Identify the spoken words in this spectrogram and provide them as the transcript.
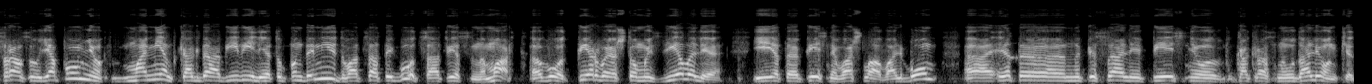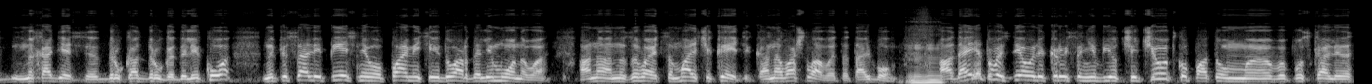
Сразу я помню момент, когда когда объявили эту пандемию, 20 год, соответственно, март, вот, первое, что мы сделали, и эта песня вошла в альбом, э, это написали песню как раз на удаленке, находясь друг от друга далеко, написали песню памяти Эдуарда Лимонова. Она называется «Мальчик Эдик». Она вошла в этот альбом. Угу. А до этого сделали «Крысы не бьют чечетку», потом э, выпускали,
